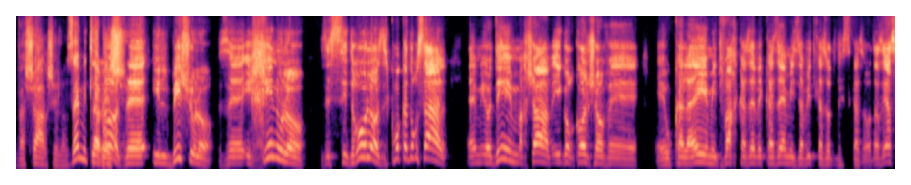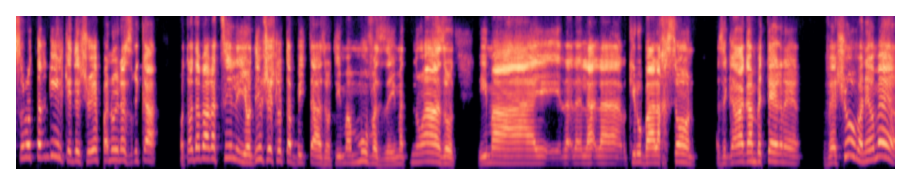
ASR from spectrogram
והשער שלו, זה לא, לא, מתלבש. זה הלבישו לו, זה הכינו לו, זה סידרו לו, זה כמו כדורסל. הם יודעים עכשיו, איגור קולשוב אה, אה, הוא קלעי מטווח כזה וכזה, מזווית כזאת וכזאת, אז יעשו לו תרגיל כדי שהוא יהיה פנוי לזריקה. אותו דבר אצילי, יודעים שיש לו את הבעיטה הזאת, עם המוב הזה, עם התנועה הזאת, עם ה... ל, ל, ל, ל, כאילו באלכסון, אז זה קרה גם בטרנר. ושוב, אני אומר,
